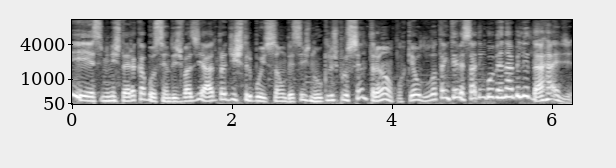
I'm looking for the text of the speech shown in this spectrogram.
E esse ministério acabou sendo esvaziado para distribuição desses núcleos para o Centrão, porque o Lula está interessado em governabilidade.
